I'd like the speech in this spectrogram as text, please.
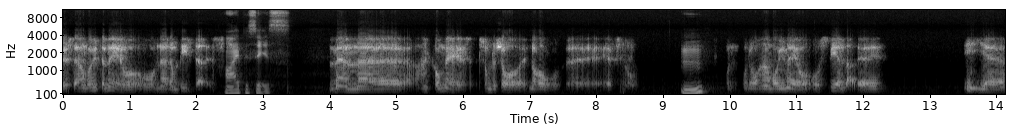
just det. Han var ju inte med och, och när de bildades. Nej, precis. Men eh, han kom med, som du sa, några år eh, efter. Mm. Och, och då, han var ju med och, och spelade i eh,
